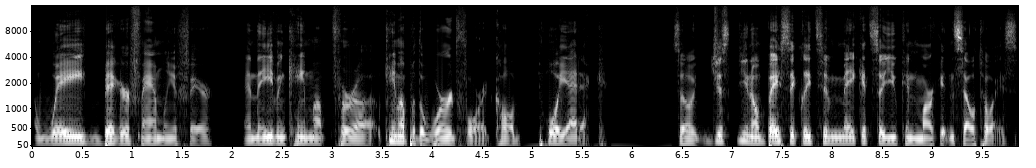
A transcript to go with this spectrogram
a way bigger family affair, and they even came up for a came up with a word for it called toyetic. So just you know, basically to make it so you can market and sell toys.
